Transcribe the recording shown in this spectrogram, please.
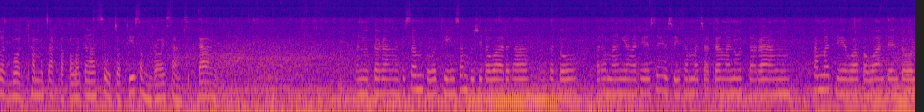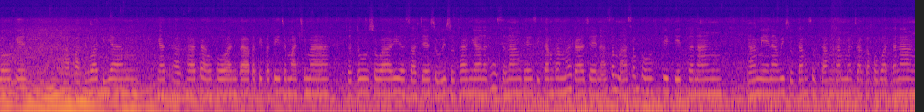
สวดบทธรรมจักรกับปวัตนสูตรจบที่ 239 อนุตตรังอภิสัมโพธิงสัมพุชิตวาทาตโตปรมังยังอเทเสสีธรรมจักกังอนุตตรังธรรมเทวะปวันเตนโตโลเกอาปฏิวัติยังยัตถาคาตาโหอันตาปฏิปติจมัชชิมา จตุสวาริยสัจเจสุวิสุทธังญาณทัสสนังเทสิตังธรรมกาเชนะสัมมาสัมโพธิกิตตนังอาเมนะวิสุตังสุตังธรรมจักรปวัตตนัง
